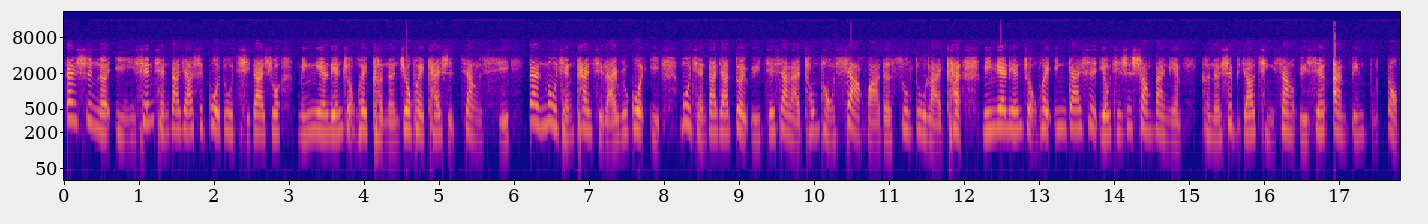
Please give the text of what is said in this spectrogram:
但是呢，以先前大家是过度期待，说明年联准会可能就会开始降息。但目前看起来，如果以目前大家对于接下来通膨下滑的速度来看，明年联准会应该是，尤其是上半年，可能是比较倾向于先按兵不动，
